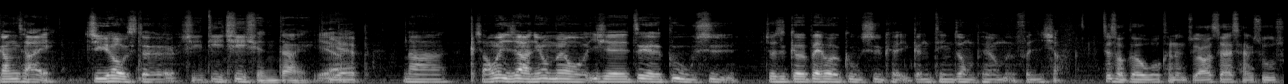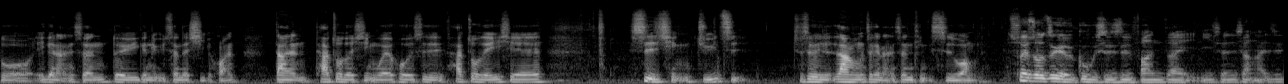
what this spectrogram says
刚才 G Host 的极地气旋带，Yeah，Yep 那想问一下，你有没有一些这个故事，就是歌背后的故事，可以跟听众朋友们分享？这首歌我可能主要是在阐述说，一个男生对于一个女生的喜欢，但他做的行为或者是他做的一些事情举止，就是让这个男生挺失望的。所以说，这个故事是发生在你身上，还是？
